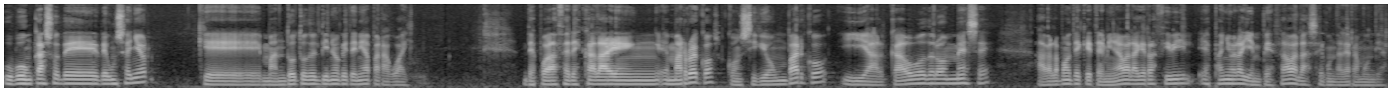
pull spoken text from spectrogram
Hubo un caso de, de un señor que mandó todo el dinero que tenía a Paraguay. Después de hacer escala en, Marruecos, consiguió un barco y al cabo de los meses hablamos de que terminaba la guerra civil española y empezaba la Segunda Guerra Mundial.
